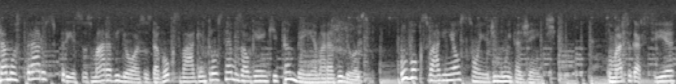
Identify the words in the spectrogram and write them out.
Para mostrar os preços maravilhosos da Volkswagen, trouxemos alguém que também é maravilhoso. Um Volkswagen é o sonho de muita gente. O Márcio Garcia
